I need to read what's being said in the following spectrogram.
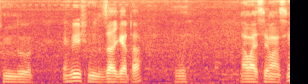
সুন্দর হেবি সুন্দর জায়গাটা। নামাইছে মাছি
